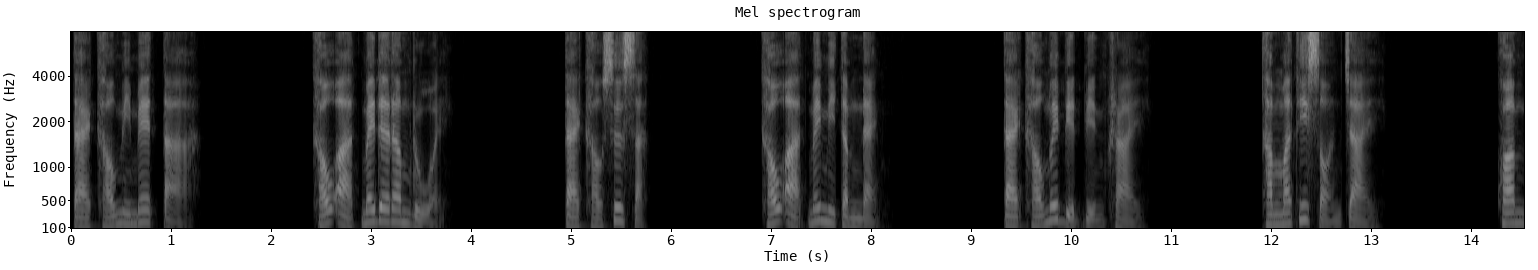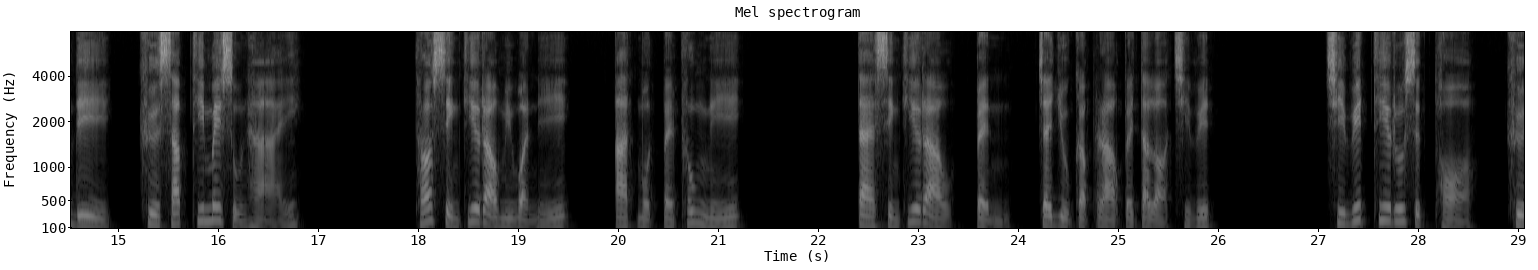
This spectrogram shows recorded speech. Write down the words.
แต่เขามีเมตตา เขาอาจไม่ได้ร่ำรวย แต่เขาซื่อสัตย์เขาอาจไม่มีตำแหน่ง แต่เขาไม่เบียดเบียนใคร ธรรมะที่สอนใจ ความดีคือทรัพย์ที่ไม่สูญหาย เพราะสิ่งที่เรามีวันนี้ อาจหมดไปพรุ่งนี้ แต่สิ่งที่เราเป็นจะอยู่กับเราไปตลอดชีวิต ชีวิตที่รู้สึกพอ คือ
